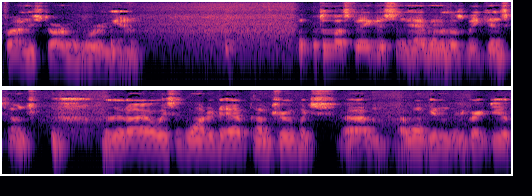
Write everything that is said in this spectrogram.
finally start over again. Went to Las Vegas and had one of those weekends come true that I always had wanted to have come true, which um, I won't get into a great deal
